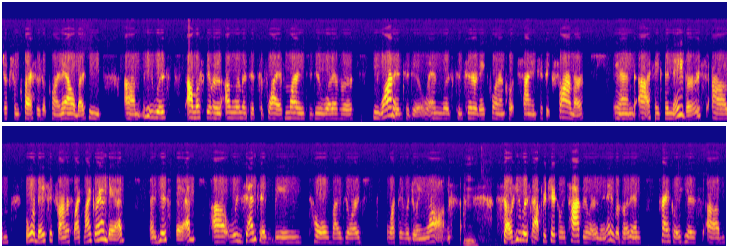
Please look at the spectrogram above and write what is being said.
took some classes at Cornell, but he um, he was almost given an unlimited supply of money to do whatever he wanted to do, and was considered a quote unquote scientific farmer. And uh, I think the neighbors, um, were basic farmers like my granddad and his dad, uh, resented being told by George what they were doing wrong. Mm. so he was not particularly popular in the neighborhood, and frankly, his um,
